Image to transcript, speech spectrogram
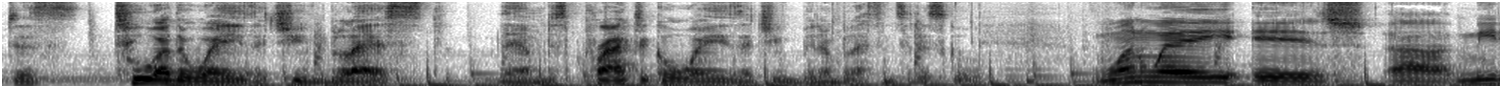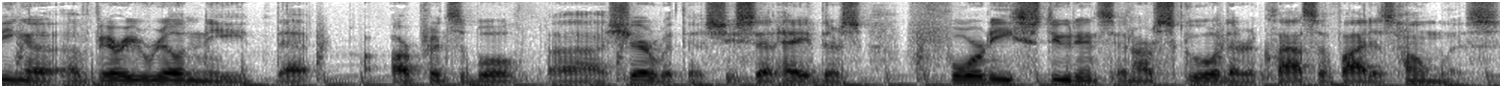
just two other ways that you've blessed them, just practical ways that you've been a blessing to the school. One way is uh, meeting a, a very real need that our principal uh, shared with us. She said, "Hey, there's 40 students in our school that are classified as homeless,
